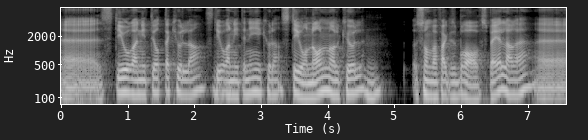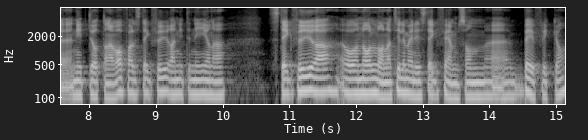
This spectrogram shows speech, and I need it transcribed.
Eh, stora 98-kullar, stora 99-kullar, stor 00-kull. Som var faktiskt bra spelare. Eh, 98 var i alla fall steg 4, 99 steg 4 och 00 till och med i steg 5 som eh, B-flickor.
